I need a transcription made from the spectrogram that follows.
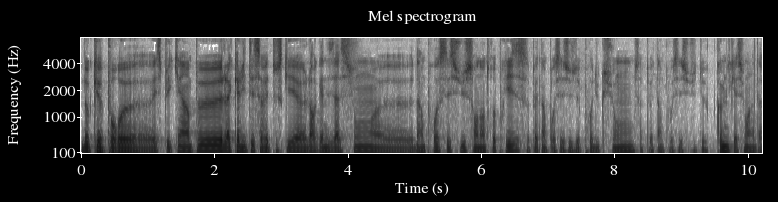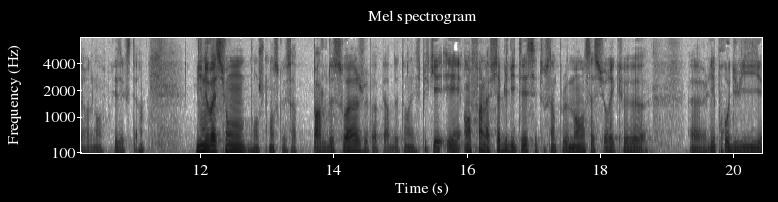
Donc euh, pour euh, expliquer un peu, la qualité, ça va être tout ce qui est euh, l'organisation d'un processus en entreprise. Ça peut être un processus de production, ça peut être un processus de communication à l'intérieur de l'entreprise, etc. L'innovation, bon, je pense que ça parle de soi, je vais pas perdre de temps à l'expliquer. Et enfin, la fiabilité, c'est tout simplement s'assurer que les produits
